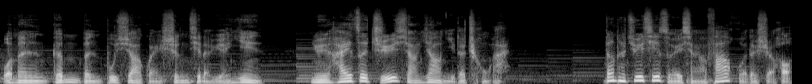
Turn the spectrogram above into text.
我们根本不需要管生气的原因，女孩子只想要你的宠爱。当她撅起嘴想要发火的时候，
